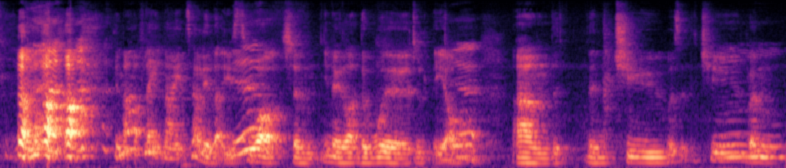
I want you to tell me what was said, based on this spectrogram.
the amount of late night telly that I used Yeah. to watch, and you know, like the word would be on, Yeah. and the the tube was it the tube, and Mm.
